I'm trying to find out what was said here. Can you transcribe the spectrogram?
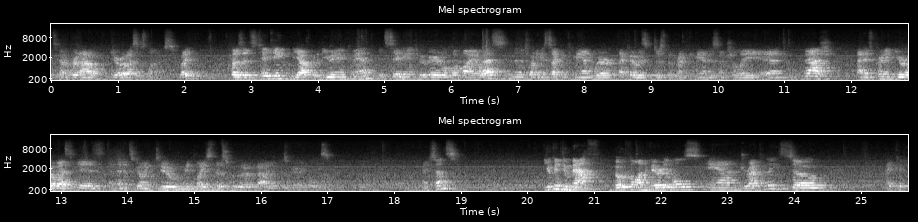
it's going to print out your OS is Linux, right? Because it's taking the output of the uname command, it's saving it to a variable called myOS, and then it's running a second command where echo is just the print command essentially and bash, and it's printing your OS is, and then it's going to replace this with whatever value of this variable is. Make sense? You can do math both on variables and directly. So I could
